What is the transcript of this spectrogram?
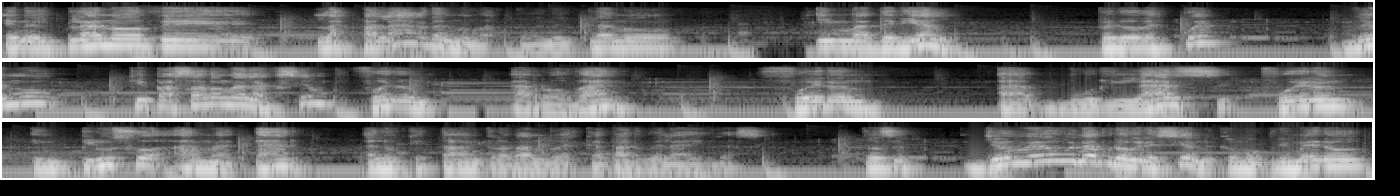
en el plano de las palabras nomás, en el plano inmaterial. Pero después vemos que pasaron a la acción, fueron a robar, fueron a burlarse, fueron incluso a matar a los que estaban tratando de escapar de la desgracia. Entonces, yo veo una progresión, como primero,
